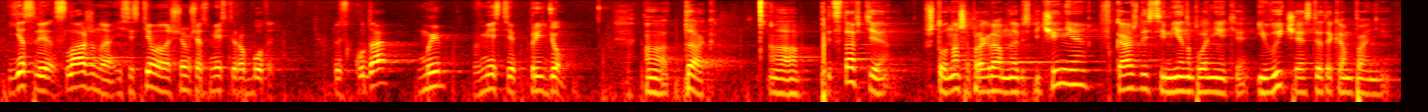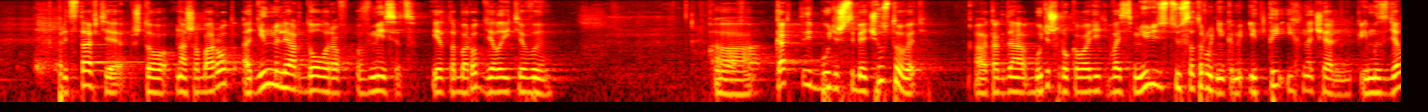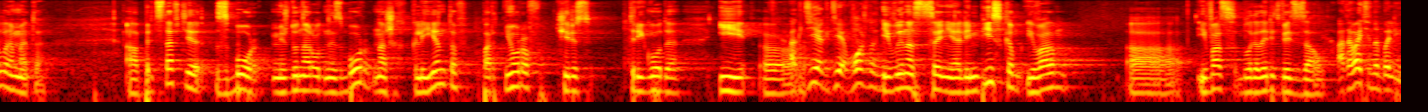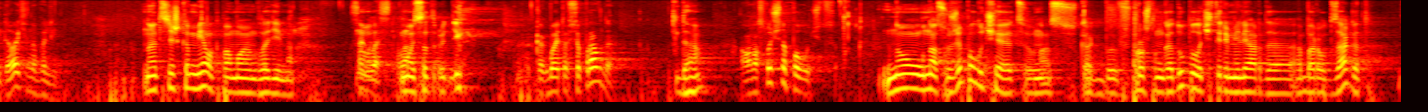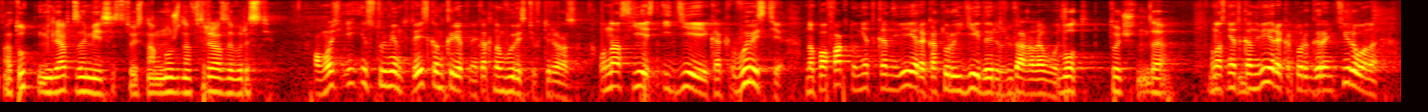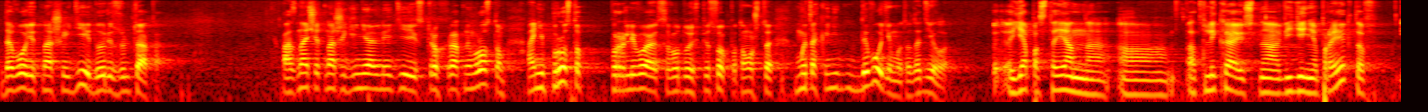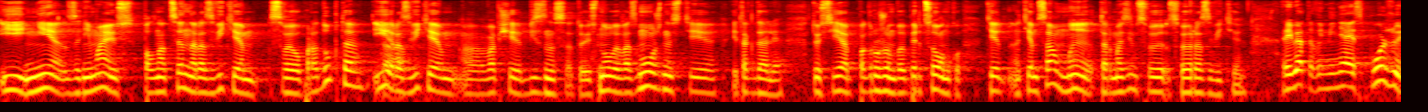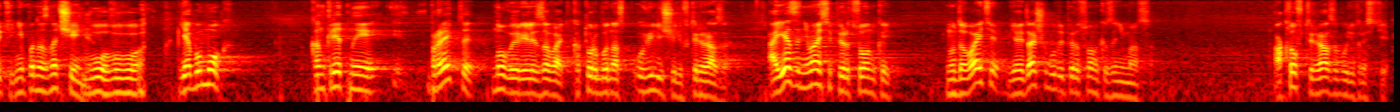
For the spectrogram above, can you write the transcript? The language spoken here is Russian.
если слаженно и системно начнем сейчас вместе работать. То есть куда мы вместе придем. А, так, а, представьте, что наше программное обеспечение в каждой семье на планете, и вы часть этой компании. Представьте, что наш оборот 1 миллиард долларов в месяц, и этот оборот делаете вы. А, как ты будешь себя чувствовать, когда будешь руководить 80 сотрудниками, и ты их начальник, и мы сделаем это? А, представьте сбор, международный сбор наших клиентов, партнеров через три года, и, э, А где, где? Можно где? и вы на сцене олимпийском, и, вам, а, и вас благодарит весь зал. А давайте на Бали, давайте на Бали. Но это слишком мелко, по-моему, Владимир. Согласен. Ну, мой сотрудник. Как бы это все правда? Да. А у нас точно получится? Но у нас уже получается, у нас как бы в прошлом году было 4 миллиарда оборот за год, а тут миллиард за месяц. То есть нам нужно в три раза вырасти. А у нас и инструменты есть конкретные, как нам вырасти в три раза. У нас есть идеи, как вырасти, но по факту нет конвейера, который идеи до результата доводит. Вот, точно, да. У нас нет конвейера, который гарантированно доводит наши идеи до результата. А значит, наши гениальные идеи с трехкратным ростом, они просто проливаются водой в песок, потому что мы так и не доводим это до дела. Я постоянно а, отвлекаюсь на ведение проектов и не занимаюсь полноценно развитием своего продукта и Да. развитием а, вообще бизнеса, то есть новые возможности и так далее. То есть я погружен в операционку, тем, тем самым мы тормозим свое, свое развитие. Ребята, вы меня используете не по назначению. Во-во-во. Я бы мог конкретные проекты новые реализовать, которые бы нас увеличили в три раза. А я занимаюсь операционкой. Ну давайте, я и дальше буду операционкой заниматься. А кто в три раза будет расти?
